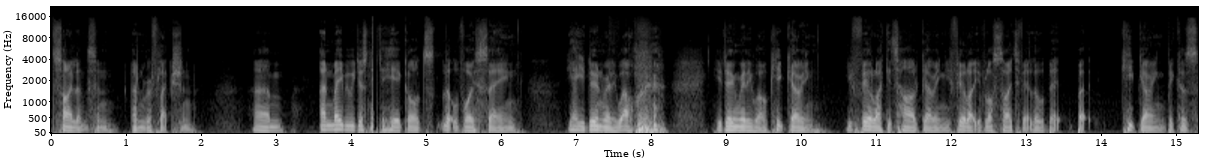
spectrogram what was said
silence and, and reflection. Um, and maybe we just need to hear God's little voice saying, Yeah, you're doing really well. you're doing really well. Keep going. You feel like it's hard going. You feel like you've lost sight of it a little bit, but keep going because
